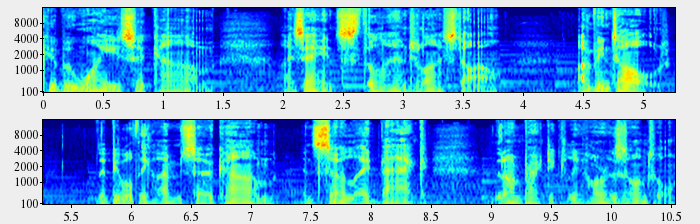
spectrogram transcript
Cooper, why are you so calm? I say it's the lounge lifestyle. I've been told that people think I'm so calm and so laid back that I'm practically horizontal.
